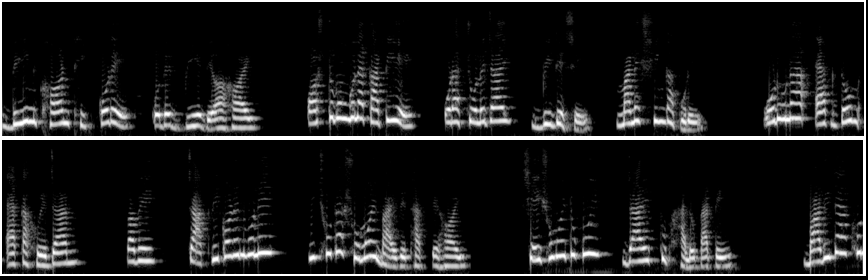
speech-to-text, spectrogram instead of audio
দিনক্ষণ ঠিক করে ওদের বিয়ে দেওয়া হয়। অষ্টমঙ্গলা কাটিয়ে ওরা চলে যায় বিদেশে মানে সিঙ্গাপুরে। অরুণা একদম একা হয়ে যান। তবে চাকরি করেন বলে কিছুটা সময় বাইরে থাকতে হয়। সেই সময়টুকুই যা একটু ভালো কাটে। বাড়িটা এখন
